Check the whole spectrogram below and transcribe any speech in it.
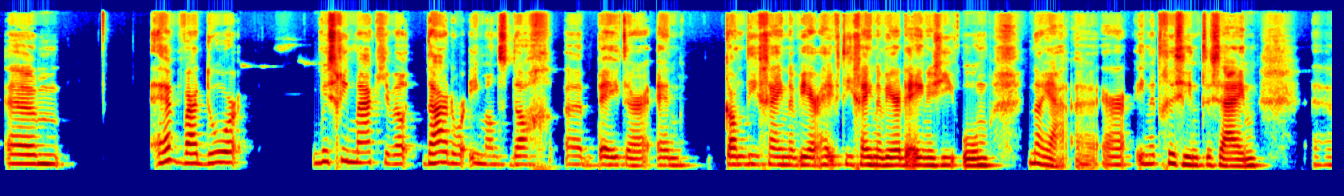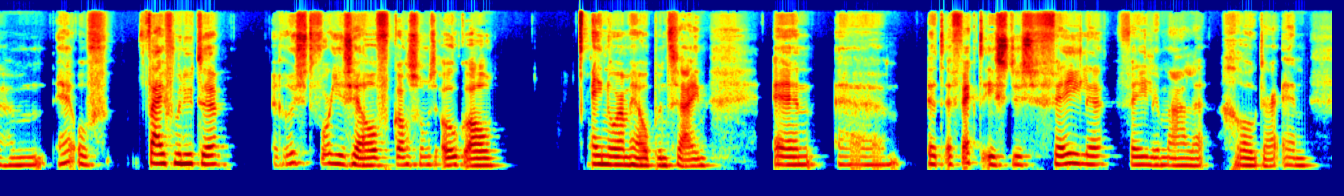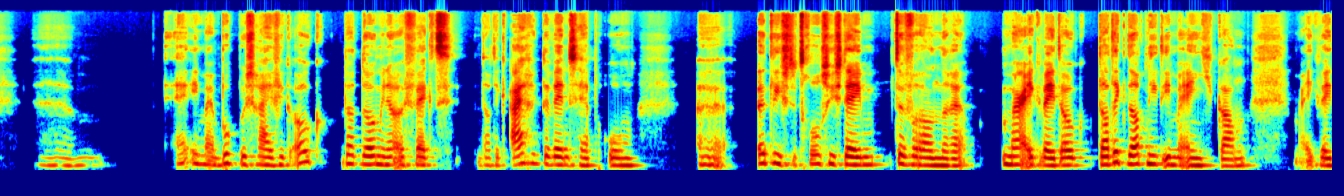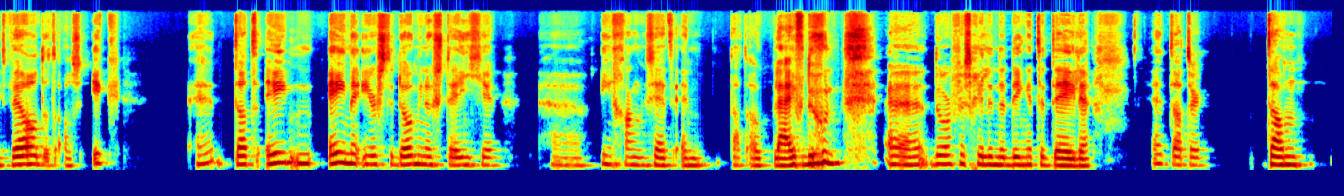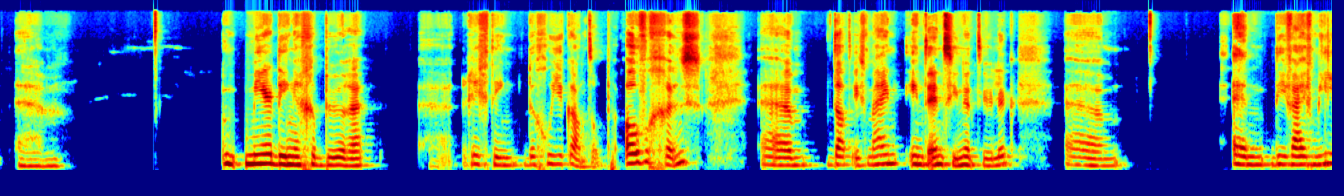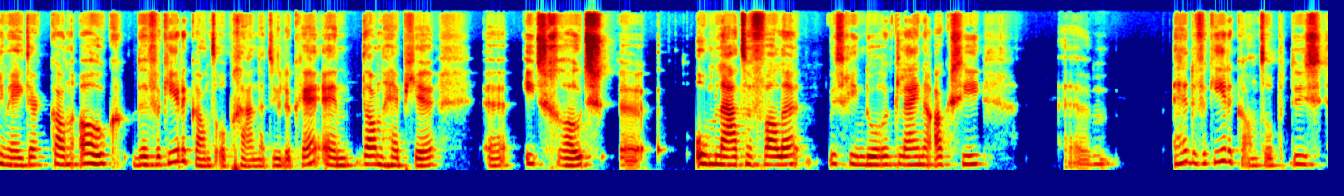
Um, hè, waardoor misschien maak je wel daardoor iemands dag uh, beter en kan diegene weer, heeft diegene weer de energie om, nou ja, uh, er in het gezin te zijn. Um, hè, of vijf minuten rust voor jezelf kan soms ook al enorm helpend zijn. En uh, het effect is dus vele, vele malen groter. En um, in mijn boek beschrijf ik ook dat domino-effect dat ik eigenlijk de wens heb om uh, het liefst het schoolsysteem te veranderen. Maar ik weet ook dat ik dat niet in mijn eentje kan. Maar ik weet wel dat als ik hè, dat een, ene eerste domino-steentje uh, in gang zet en dat ook blijf doen uh, door verschillende dingen te delen, hè, dat er dan um, meer dingen gebeuren richting de goede kant op. Overigens, um, dat is mijn intentie natuurlijk. Um, en die 5 mm kan ook de verkeerde kant op gaan natuurlijk. Hè? En dan heb je uh, iets groots uh, om laten vallen, misschien door een kleine actie, um, hè, de verkeerde kant op. Dus,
